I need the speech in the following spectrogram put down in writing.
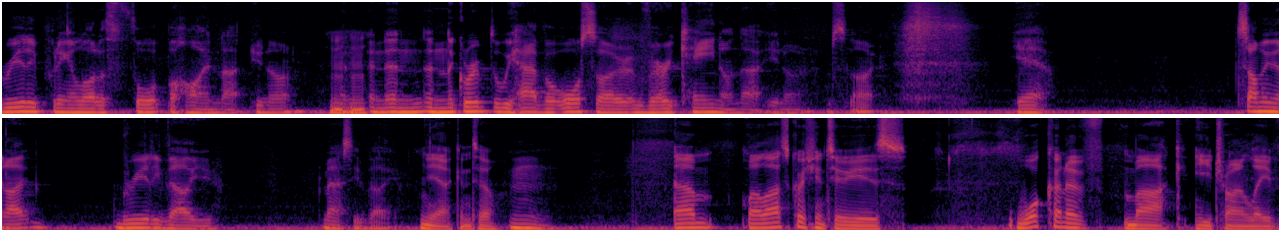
really putting a lot of thought behind that, you know, Mhm. and, and then and the group that we have are also very keen on that, you know. So yeah, something that I really value, massive value. Yeah, I can tell. Mm. Um, my last question to you is what kind of mark are you trying to leave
